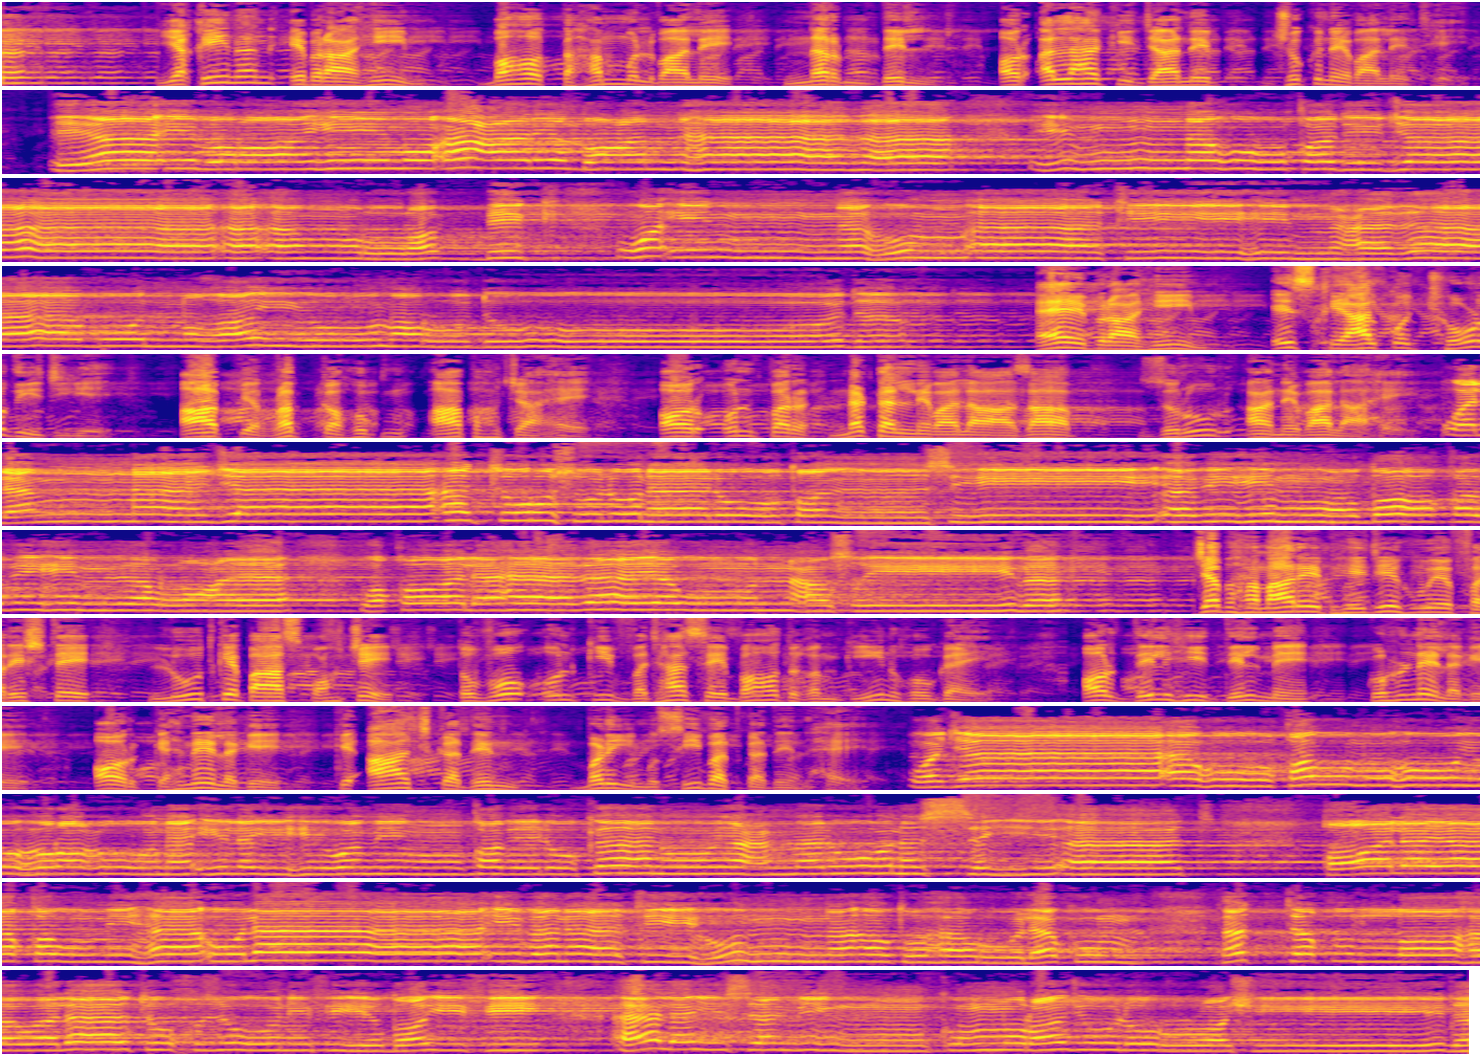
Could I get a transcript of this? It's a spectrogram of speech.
یقیناً ابراہیم بہت تحمل والے نرم دل اور اللہ کی جانب جھکنے والے تھے۔ یا ابراہیم اعرض عن هذا انه قد جاء امر ربك وَإِنَّهُمْ آتِيهِمْ عَذَابٌ غَيْرُ مَرْدُودٌ۔ اے ابراہیم، اس خیال کو چھوڑ دیجیے، آپ کے رب کا حکم آ پہنچا ہے اور ان پر نہ ٹلنے والا عذاب ضرور آنے والا ہے۔ ولما جاءت رسلنا لوطا سيء بهم وضاق بهم ذرعا وقال هذا يوم عصيب۔ جب ہمارے بھیجے ہوئے فرشتے لوت کے پاس پہنچے تو وہ ان کی وجہ سے بہت غمگین ہو گئے اور دل ہی دل میں کڑنے لگے اور کہنے لگے کہ آج کا دن بڑی مصیبت کا دن ہے۔ وجاءه قومه يهرعون إليه ومن قبل كانوا يعملون السيئات. قال يا قوم هؤلاء بناتي هن أطهر لكم. فاتقوا الله ولا تخزون في ضيفي. أليس منكم رجل رشيد؟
